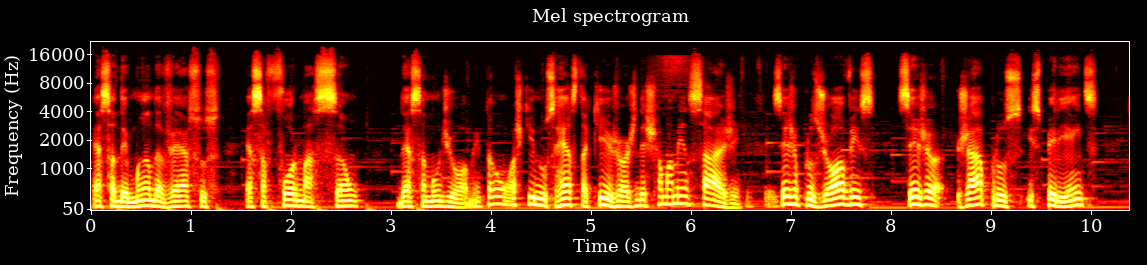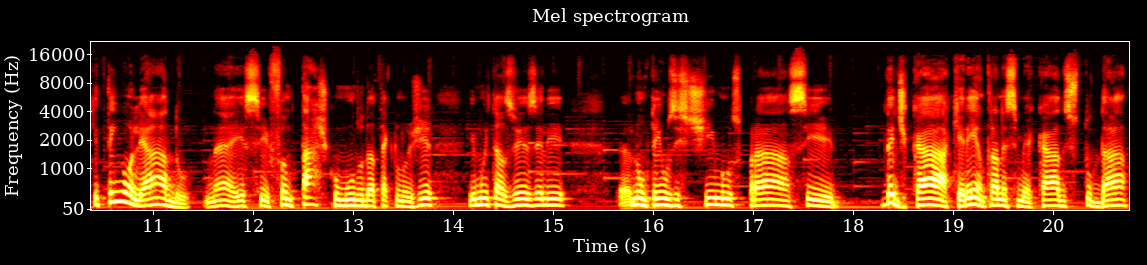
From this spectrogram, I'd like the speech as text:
essa demanda versus essa formação dessa mão de obra. Então acho que nos resta aqui, Jorge, deixar uma mensagem, Perfeito. seja para os jovens, seja já para os experientes que têm olhado né, esse fantástico mundo da tecnologia e muitas vezes ele eh, não tem os estímulos para se dedicar, querer entrar nesse mercado, estudar.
